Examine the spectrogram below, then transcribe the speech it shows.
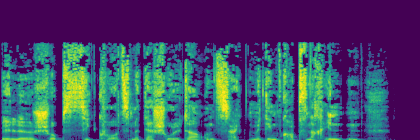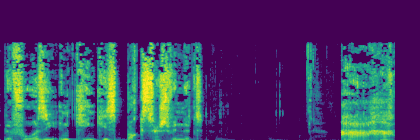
Bille schubst sie kurz mit der Schulter und zeigt mit dem Kopf nach hinten, bevor sie in Kinkys Box verschwindet. Aha,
